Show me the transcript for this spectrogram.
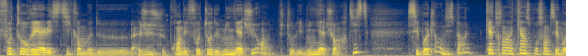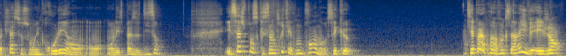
photoréalistique en mode euh, bah, juste je prends des photos de miniatures, plutôt les miniatures artistes, ces boîtes-là ont disparu. 95% de ces boîtes-là se sont écroulées en, en- l'espace de 10 ans. Et ça, je pense que c'est un truc à comprendre, c'est que c'est pas la première fois que ça arrive. Et genre,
